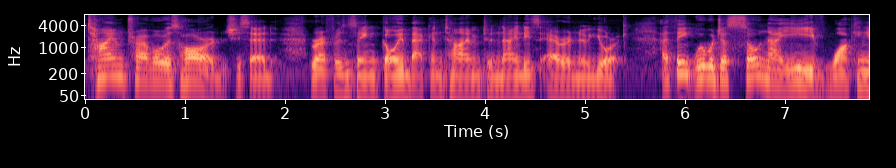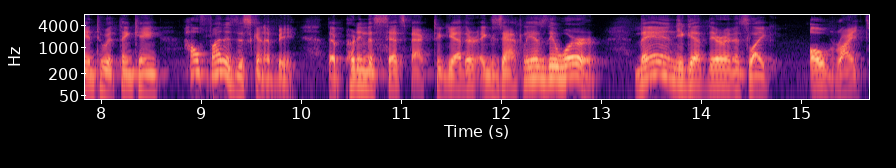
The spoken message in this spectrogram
Time travel is hard, she said, referencing going back in time to 90s era New York. I think we were just so naive walking into it thinking, how fun is this going to be? They're putting the sets back together exactly as they were. Then you get there and it's like, oh, right,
